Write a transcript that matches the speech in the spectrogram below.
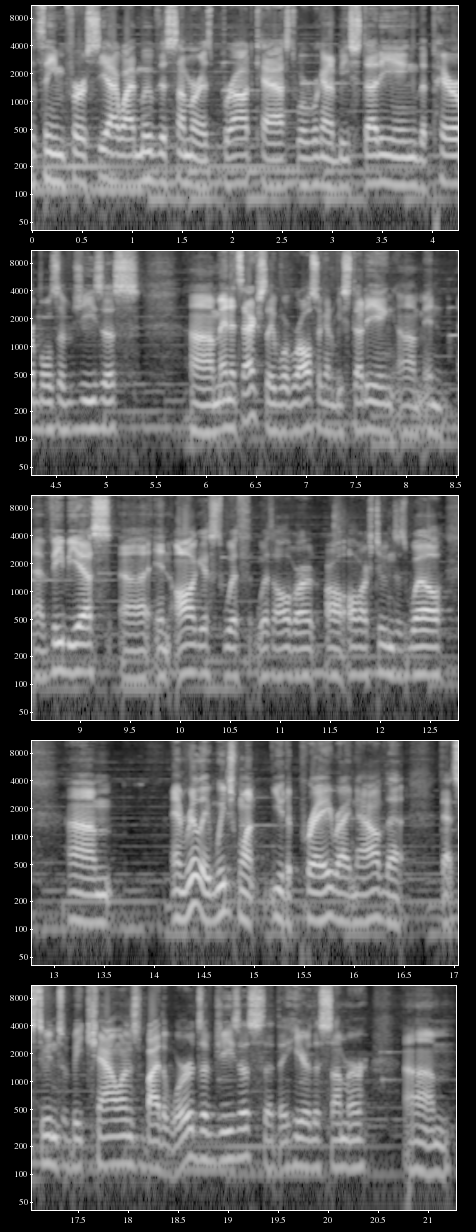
The theme for CIY Move this summer is broadcast, where we're going to be studying the parables of Jesus. Um, and it's actually what we're also going to be studying um, in at VBS uh, in August with, with all of our all, all our students as well. Um, and really, we just want you to pray right now that that students would be challenged by the words of Jesus that they hear this summer. Um,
